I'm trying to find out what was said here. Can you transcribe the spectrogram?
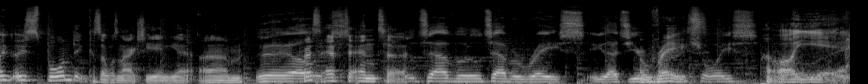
I, I spawned it because I wasn't actually in yet. Um, Yeah, press F to enter. Let's have a let's have a race. That's your A race? choice. Oh yeah.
